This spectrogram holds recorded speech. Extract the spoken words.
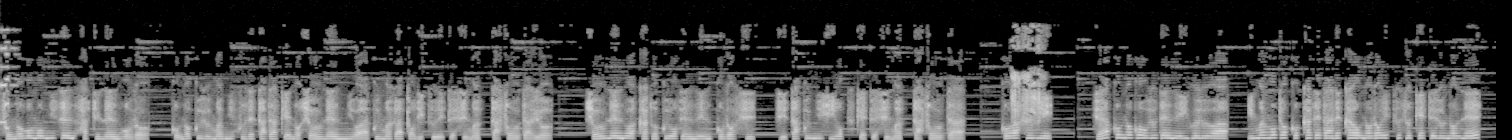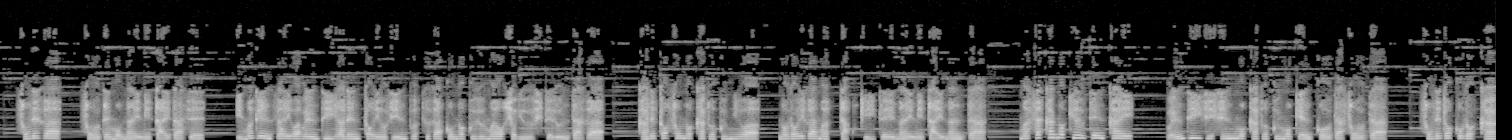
その後も2008年頃、この車に触れただけの少年には悪魔が取り付いてしまったそうだよ。少年は家族を全員殺し、自宅に火をつけてしまったそうだ。怖すぎ。じゃあこのゴールデンイーグルは、今もどこかで誰かを呪い続けてるのね？それが、そうでもないみたいだぜ。今現在はウェンディ・アレンという人物がこの車を所有してるんだが、彼とその家族には、呪いが全く効いていないみたいなんだ。まさかの急展開。ウェンディ自身も家族も健康だそうだ。それどころか、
